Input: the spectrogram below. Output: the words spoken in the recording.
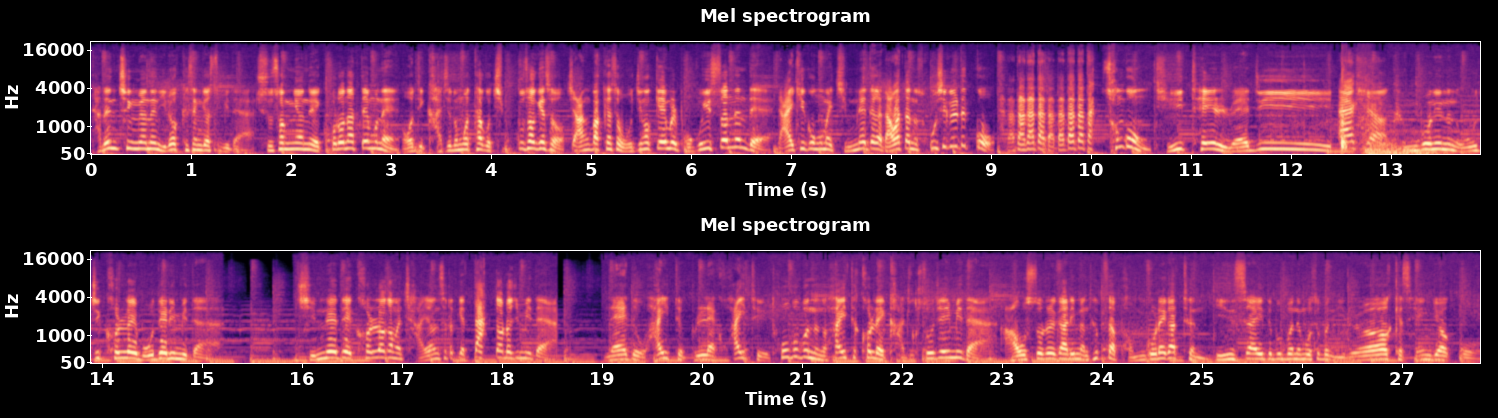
다른 측면은 이렇게 생겼습니다. 추석 연휴에 코로나 때문에 어디 가지도 못하고 집구석에서 짱박혀서 오징어 게임을 보고 있었는데 나이키 공홈에 짐레드가 나왔다는 소식을 듣고 다다다다다다다닥 성공! 디테일 레디 액션! 근본이는 오지 컬러의 모델입니다. 진레드의 컬러감은 자연스럽게 딱 떨어집니다. 레드, 화이트, 블랙, 화이트 토 부분은 화이트 컬러의 가죽 소재입니다. 아웃솔을 가리면 흡사 범고래 같은 인사이드 부분의 모습은 이렇게 생겼고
